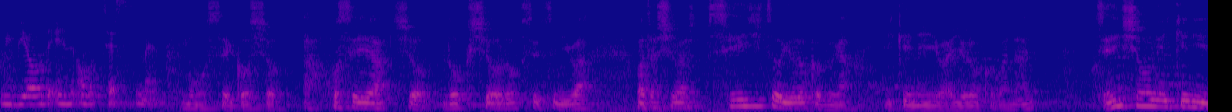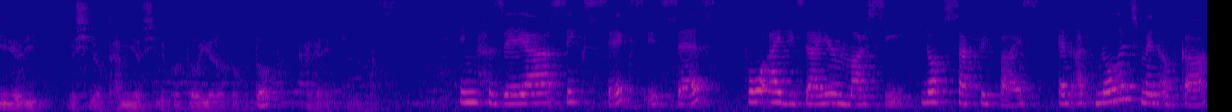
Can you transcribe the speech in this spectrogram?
revealed in Old Testament. モーセ5章あ ホセア書6章6節には私は誠実を喜ぶが生贄は喜ばない全焼の生贄よりむしろ神を知ることを喜ぶと書かれています In Hosea 6 6, it says, For I desire mercy, not sacrifice, and acknowledgement of God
